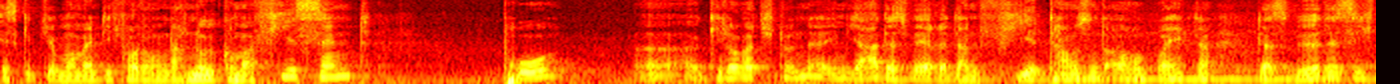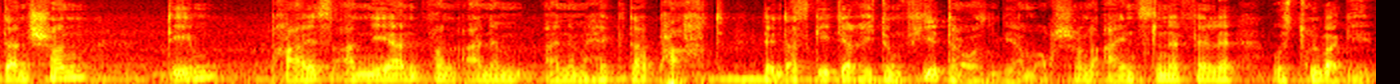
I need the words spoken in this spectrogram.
es gibt ja im Moment die Forderung nach 0,4 Cent pro äh, Kilowattstunde im Jahr. Das wäre dann 4000 Euro pro Hektar. Das würde sich dann schon dem Preis annähern von einem, einem Hektar Pacht. Denn das geht ja Richtung 4000. Wir haben auch schon einzelne Fälle, wo es drüber geht.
